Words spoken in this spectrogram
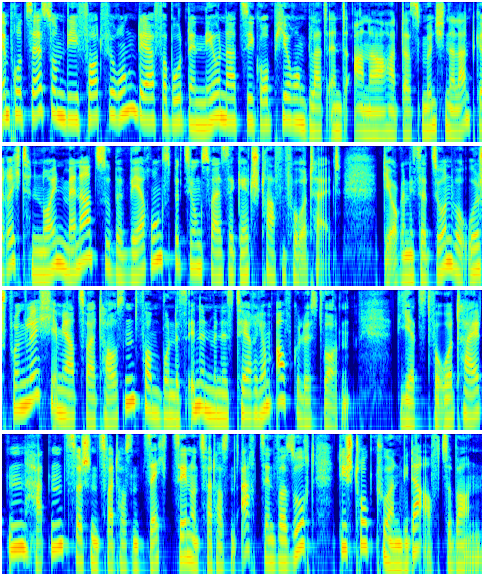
Im Prozess um die Fortführung der verbotenen Neonazi-Gruppierung Blood and Anna hat das Münchner Landgericht neun Männer zu Bewährungs- bzw. Geldstrafen verurteilt. Die Organisation war ursprünglich im Jahr 2000 vom Bundesinnenministerium aufgelöst worden. Die jetzt Verurteilten hatten zwischen 2016 und 2018 versucht, die Strukturen wieder aufzubauen.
